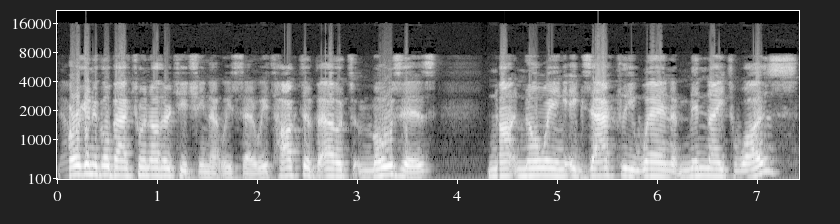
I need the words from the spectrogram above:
Now we're going to go back to another teaching that we said. We talked about Moses not knowing exactly when midnight was.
